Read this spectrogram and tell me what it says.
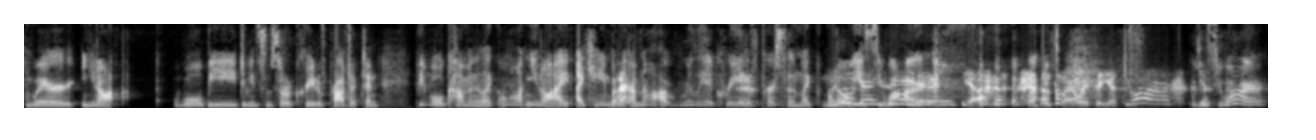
where, you know, we'll be doing some sort of creative project and people will come and they're like, oh, you know, I, I came, but I'm not a, really a creative person. Like, I'm no, yes, you creative. are. Yeah. That's what I always say. Yes, you are. yes, you are.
